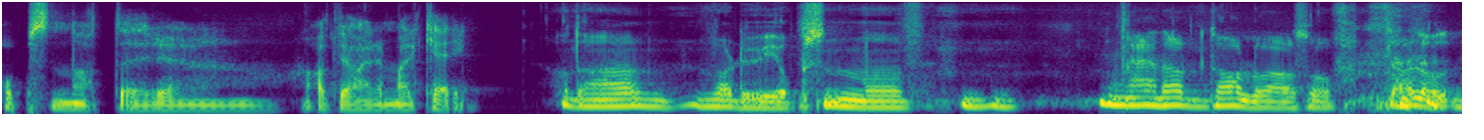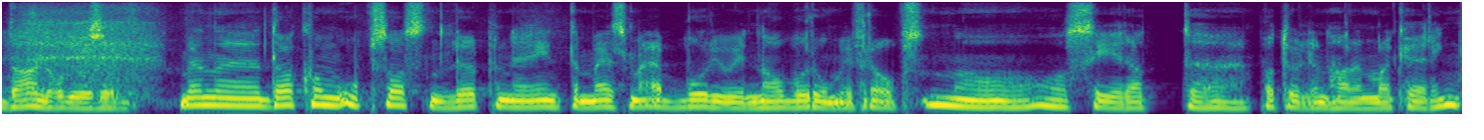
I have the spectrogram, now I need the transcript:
Obsen at, at, vi har en markering. Og da var du i Obsen og Nei, da, da, lå jeg og sov. Da lå, da lå du og sov. Men uh, da kom Oppsåsen løpende inn til meg, som jeg bor jo i naborommet fra Obsen, og, og sier at uh, patruljen har en markering.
